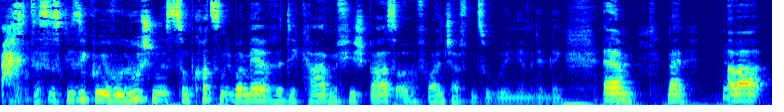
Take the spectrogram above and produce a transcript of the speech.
Ach, das ist Risiko Evolution, ist zum Kotzen über mehrere Dekaden. Viel Spaß, eure Freundschaften zu ruinieren mit dem Ding. Ähm, nein, aber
